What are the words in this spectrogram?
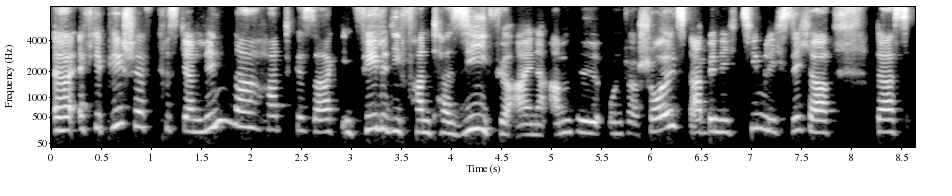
Äh, FDP-Chef Christian Lindner hat gesagt, ihm fehle die Fantasie für eine Ampel unter Scholz. Da bin ich ziemlich sicher, dass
